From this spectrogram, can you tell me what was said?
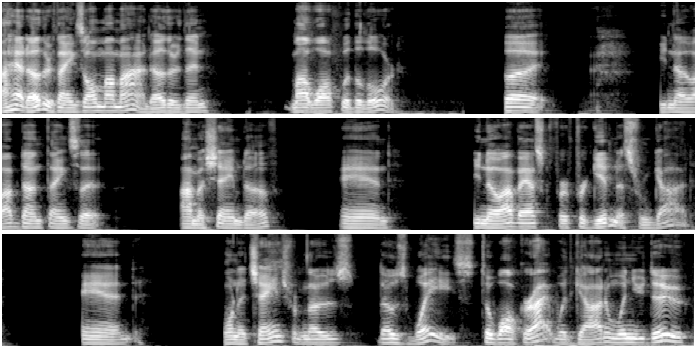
I had other things on my mind other than my walk with the Lord. But you know, I've done things that I'm ashamed of. And you know, I've asked for forgiveness from God and want to change from those those ways to walk right with God. And when you do,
